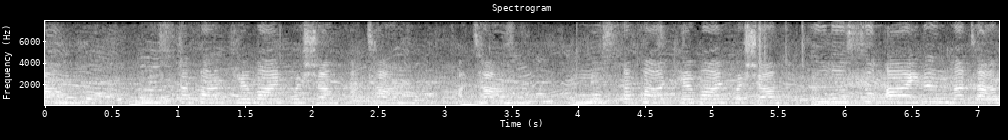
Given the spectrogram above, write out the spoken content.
Atan, Mustafa Kemal Paşa Atan, Atan, Mustafa Kemal Paşa, ulusu aydınlatan,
